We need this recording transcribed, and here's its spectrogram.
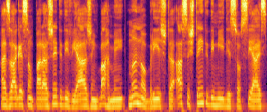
As vagas são para agente de viagem, barman, manobrista, assistente de mídias sociais,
